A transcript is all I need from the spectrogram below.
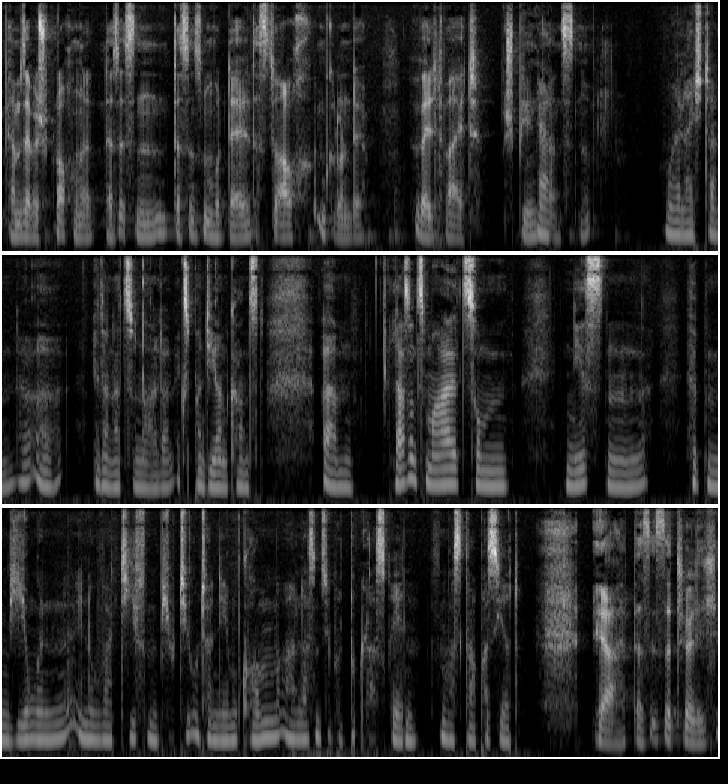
wir haben es ja besprochen, ne? das ist ein, das ist ein Modell, das du auch im Grunde weltweit spielen ja. kannst. Ne? Wo du leicht dann äh, international dann expandieren kannst. Ähm, lass uns mal zum nächsten hippen, jungen, innovativen Beauty-Unternehmen kommen. Äh, lass uns über Douglas reden, was da passiert. Ja, das ist natürlich,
